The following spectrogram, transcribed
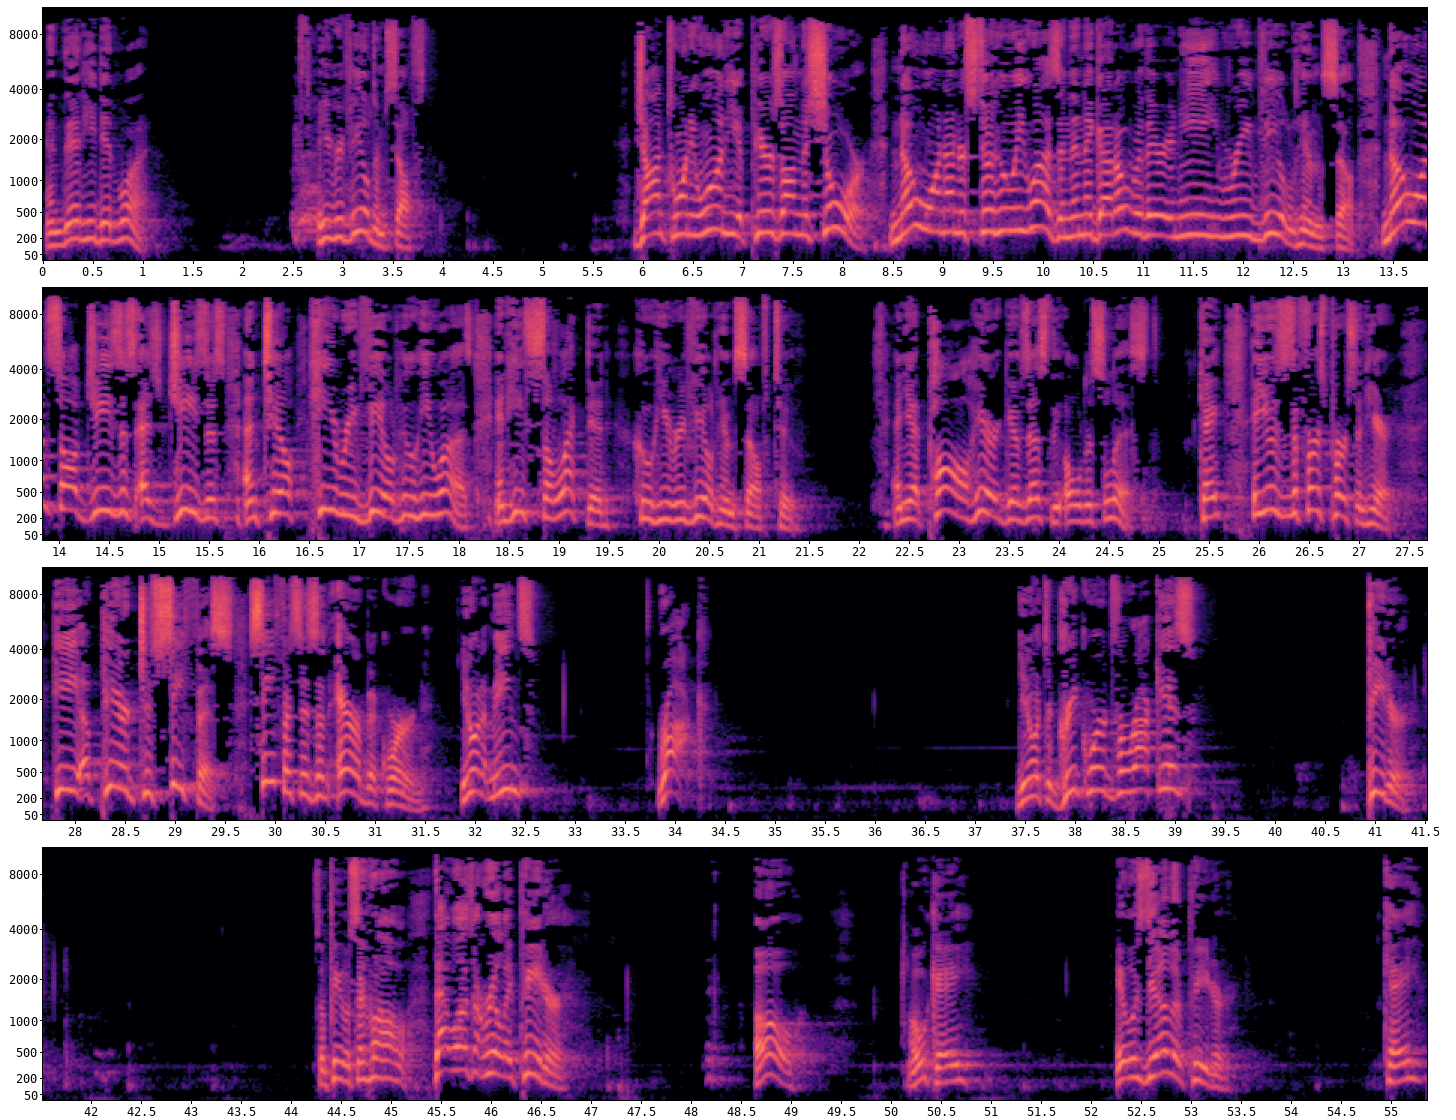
And then he did what? He revealed himself. John 21, he appears on the shore. No one understood who he was. And then they got over there and he revealed himself. No one saw Jesus as Jesus until he revealed who he was. And he selected who he revealed himself to. And yet, Paul here gives us the oldest list. Okay? He uses the first person here. He appeared to Cephas. Cephas is an Arabic word. You know what it means? Rock. You know what the Greek word for rock is? Peter. So people say, well, that wasn't really Peter. Oh, okay. It was the other Peter. Okay?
